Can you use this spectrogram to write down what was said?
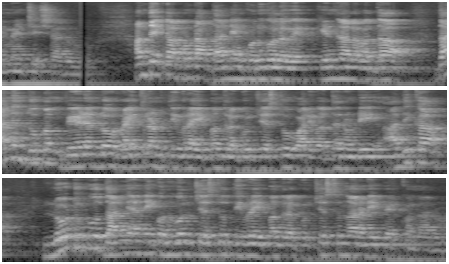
డిమాండ్ చేశారు. అంతేకాకుండా ధాన్యం కొనుగోలు కేంద్రాల వద్ద ధాన్యం తూకం వేయడంలో రైతులను తీవ్ర ఇబ్బందులకు గురి చేస్తూ వారి వద్ద నుండి అధిక లోటుకు ధాన్యాన్ని కొనుగోలు చేస్తూ తీవ్ర ఇబ్బందులకు గురి చేస్తున్నారని పేర్కొన్నారు.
